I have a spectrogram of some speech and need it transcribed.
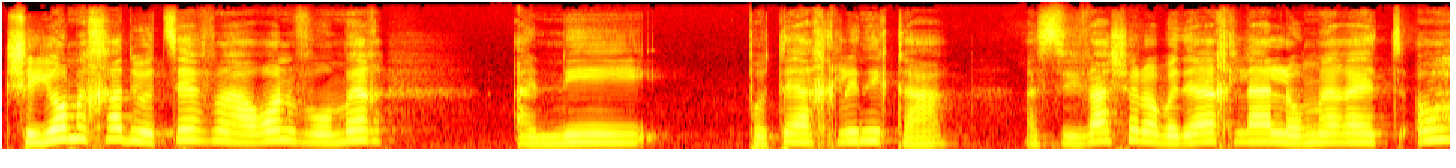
כשיום אחד הוא יוצא מהארון והוא אומר, אני פותח קליניקה, הסביבה שלו בדרך כלל אומרת, או, oh,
